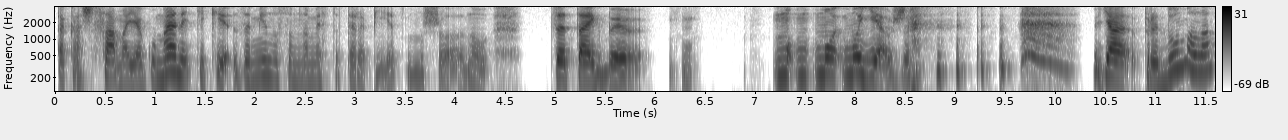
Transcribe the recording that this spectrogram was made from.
така ж сама, як у мене, тільки за мінусом намистотерапія, тому що ну, це так м- моє вже. Я придумала,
